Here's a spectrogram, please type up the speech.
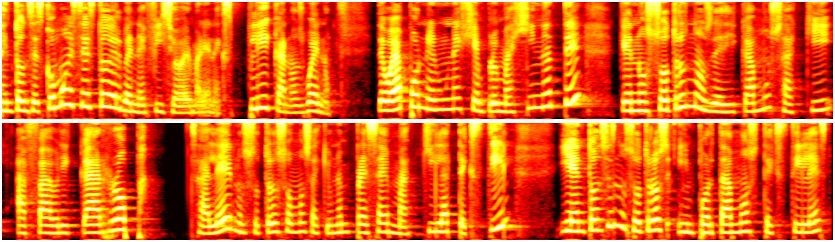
Entonces, ¿cómo es esto del beneficio? A ver, Mariana, explícanos. Bueno, te voy a poner un ejemplo. Imagínate que nosotros nos dedicamos aquí a fabricar ropa, ¿sale? Nosotros somos aquí una empresa de maquila textil y entonces nosotros importamos textiles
